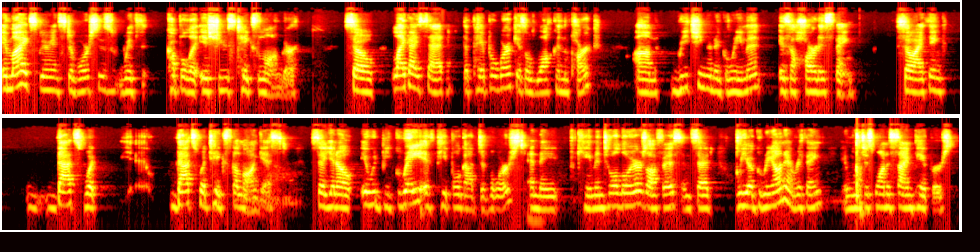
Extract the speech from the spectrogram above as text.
In my experience, divorces with a couple of issues takes longer. So, like I said, the paperwork is a walk in the park. Um, reaching an agreement is the hardest thing. So I think that's what that's what takes the longest. So, you know, it would be great if people got divorced and they came into a lawyer's office and said, "We agree on everything and we just want to sign papers."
